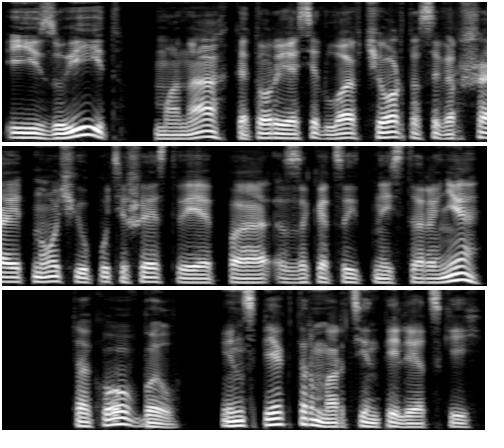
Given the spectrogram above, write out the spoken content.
и иезуит, монах, который, оседлав черта, совершает ночью путешествие по закацитной стороне, таков был инспектор Мартин Пелецкий.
